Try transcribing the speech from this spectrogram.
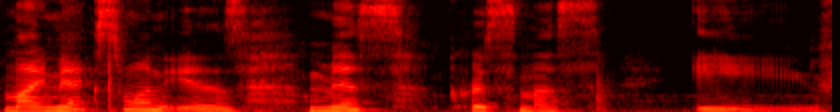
My next one is Miss Christmas Eve.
